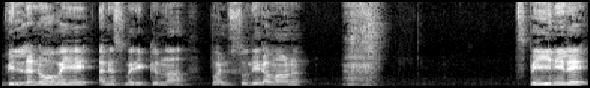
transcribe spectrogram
വില്ലനോവയെ അനുസ്മരിക്കുന്ന പൊൻസുനിരമാണ് സ്പെയിനിലെ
